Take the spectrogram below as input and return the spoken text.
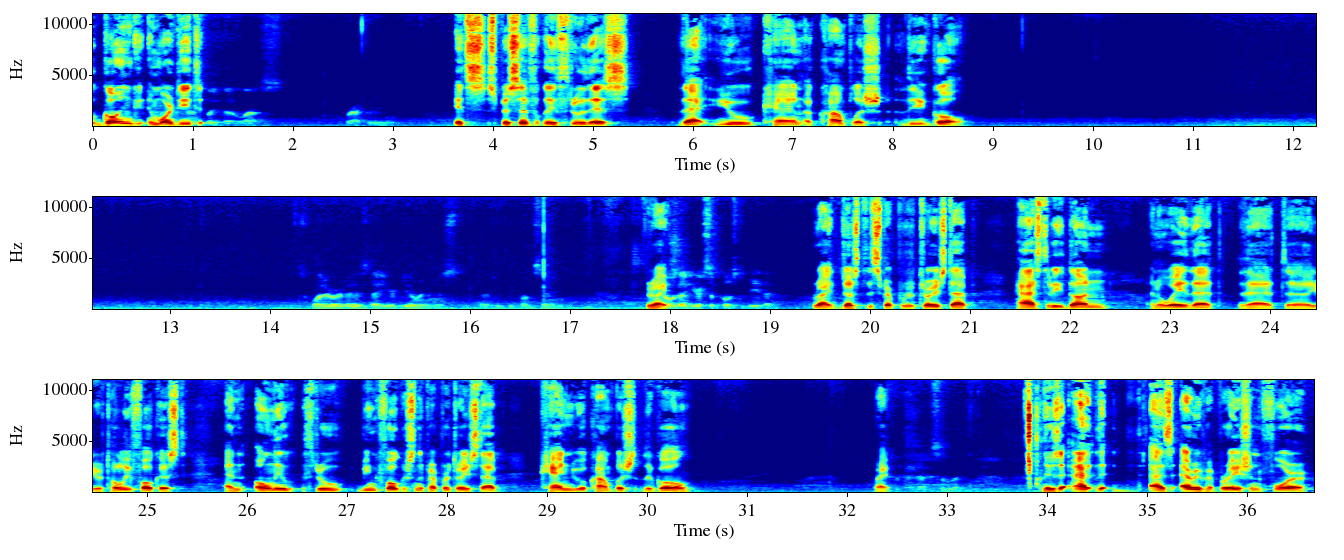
Going in more detail, it's specifically through this that you can accomplish the goal. Whatever it is that you're doing, just as you keep on saying. Right. That you're supposed to be there. Right. Just this preparatory step has to be done in a way that that uh, you're totally focused, and only through being focused in the preparatory step can you accomplish the goal. Right. There's a, as every preparation for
